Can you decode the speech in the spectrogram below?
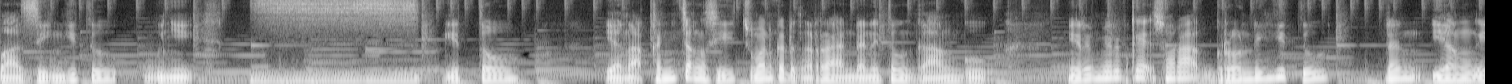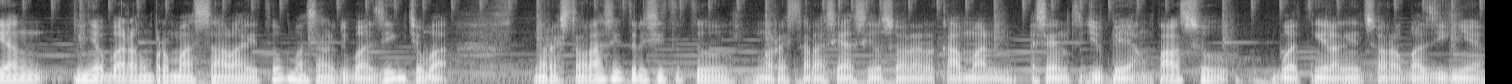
buzzing gitu bunyi gitu. Ya nggak kenceng sih cuman kedengeran dan itu ganggu mirip-mirip kayak suara grounding gitu. Dan yang yang punya barang bermasalah itu masalah di buzzing coba ngerestorasi itu di situ tuh. Ngerestorasi hasil suara rekaman SM7B yang palsu buat ngilangin suara buzzingnya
